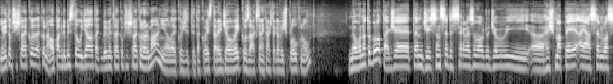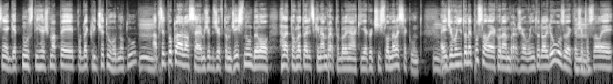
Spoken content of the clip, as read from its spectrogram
Mně by to přišlo jako, jako naopak, kdybys to udělal, tak by mi to jako přišlo jako normální, ale jako, že ty takový starý Javový kozák se necháš takhle vyšplouchnout. No ono to bylo tak, že ten JSON se deserializoval do javový uh, hashmapy a já jsem vlastně getnul z té hashmapy podle klíče tu hodnotu hmm. a předpokládal jsem, že, že v tom JSONu bylo, hele, tohle to je vždycky number, to bylo nějaký jako číslo milisekund. Hmm. A jenže oni to neposlali jako number, že jo, oni to dali do uvozovek, takže hmm. poslali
